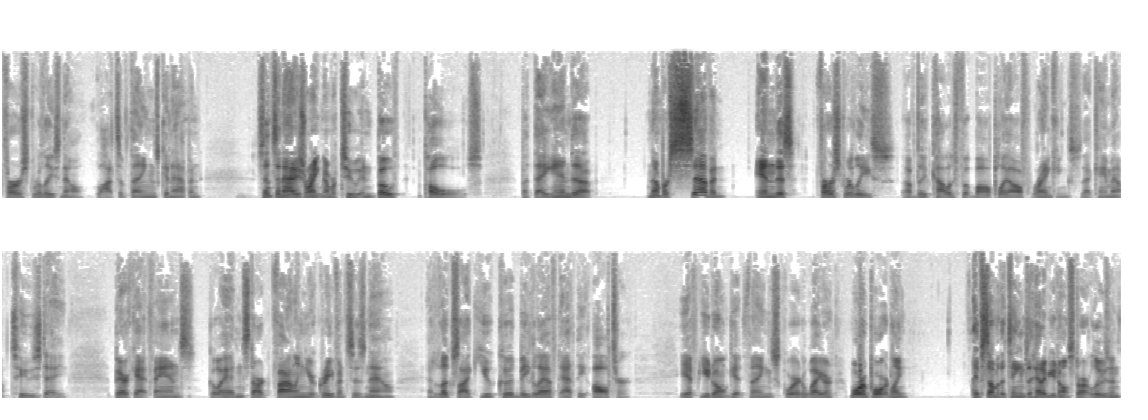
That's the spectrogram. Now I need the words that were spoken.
first release. Now, lots of things can happen. Cincinnati's ranked number two in both polls, but they end up number seven in this first release of the college football playoff rankings that came out Tuesday. Bearcat fans, go ahead and start filing your grievances now. It looks like you could be left at the altar if you don't get things squared away, or more importantly, if some of the teams ahead of you don't start losing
